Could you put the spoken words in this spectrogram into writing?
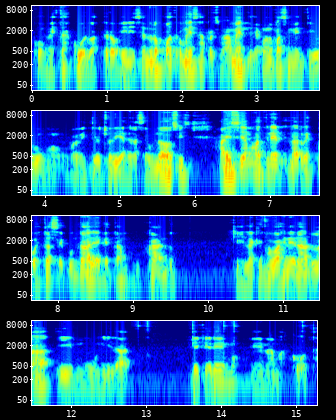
con estas curvas, pero iniciando los cuatro meses aproximadamente, ya cuando pasen 21 o 28 días de la segunda dosis, ahí sí vamos a tener la respuesta secundaria que estamos buscando, que es la que nos va a generar la inmunidad que queremos en la mascota.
